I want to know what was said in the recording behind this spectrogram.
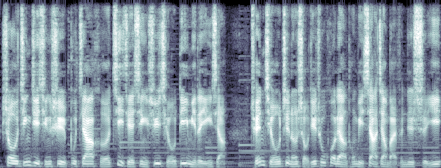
受经济形势不佳和季节性需求低迷的影响，全球智能手机出货量同比下降百分之十一。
